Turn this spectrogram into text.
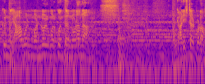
ಅಕ್ಕನ್ ಯಾವನ್ ಮಣ್ಣೊಳಗೆ ಮಾಡ್ಕೊಂತ ನೋಡೋಣ. ಗಾಡಿ ಸ್ಟಾರ್ಟ್ ಮಾಡೋ.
